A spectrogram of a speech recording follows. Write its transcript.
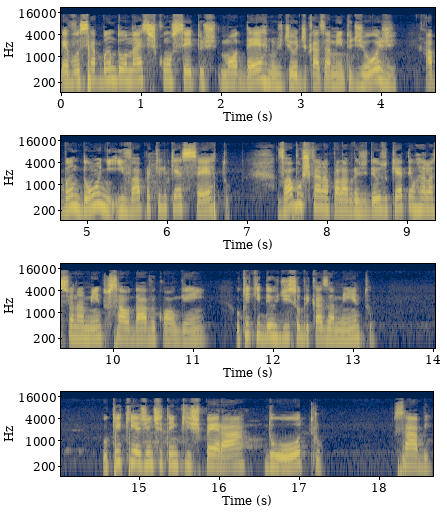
É você abandonar esses conceitos modernos de, de casamento de hoje, abandone e vá para aquilo que é certo. Vá buscar na palavra de Deus o que é ter um relacionamento saudável com alguém. O que, que Deus diz sobre casamento? O que, que a gente tem que esperar do outro? Sabe?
